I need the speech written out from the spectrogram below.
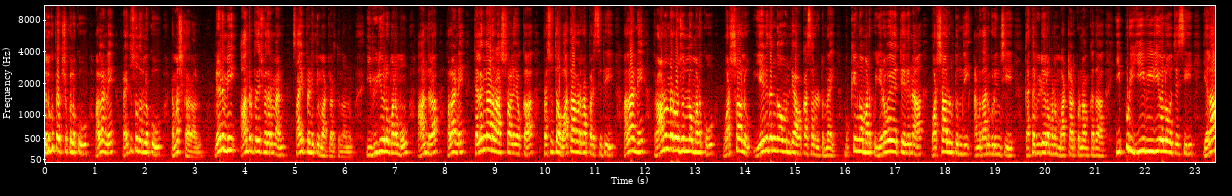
తెలుగు ప్రేక్షకులకు అలానే రైతు సోదరులకు నమస్కారాలు. నేను మీ ఆంధ్రప్రదేశ్ వెదర్మ్యాన్ సాయి ప్రణితి మాట్లాడుతున్నాను. ఈ వీడియోలో మనము ఆంధ్ర అలానే తెలంగాణ రాష్ట్రాల యొక్క ప్రస్తుత వాతావరణ పరిస్థితి అలానే రానున్న రోజుల్లో మనకు వర్షాలు ఏ విధంగా ఉండే అవకాశాలు ఉంటున్నాయి ముఖ్యంగా మనకు ఇరవై తేదీన వర్షాలు ఉంటుంది అన్న దాని గురించి గత వీడియోలో మనం మాట్లాడుకున్నాం కదా. ఇప్పుడు ఈ వీడియోలో వచ్చేసి ఎలా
